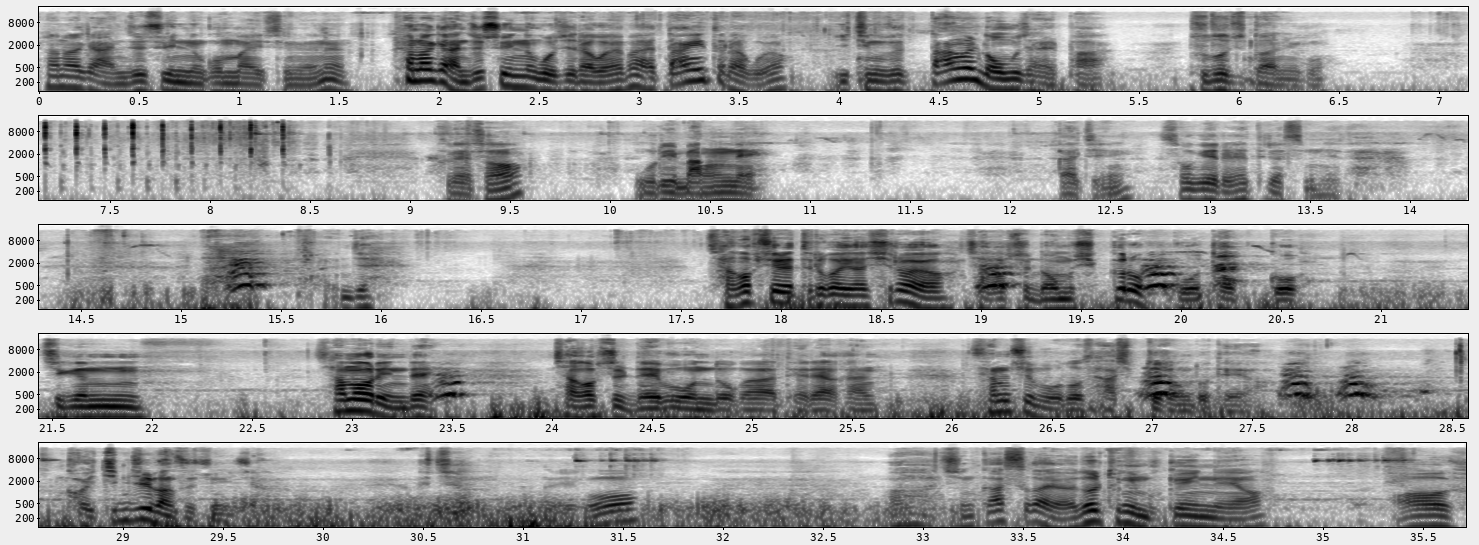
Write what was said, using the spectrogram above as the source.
편하게 앉을 수 있는 곳만 있으면은 편하게 앉을 수 있는 곳이라고 해봐야 땅이더라고요. 이 친구들 땅을 너무 잘 파. 두더지도 아니고. 그래서 우리 막내까지 소개를 해드렸습니다. 이제 작업실에 들어가기가 싫어요. 작업실 너무 시끄럽고 덥고 지금 3월인데 작업실 내부 온도가 대략 한 35도 40도 정도 돼요. 거의 찜질방 수준이죠. 그쵸. 그리고, 아, 지금 가스가 8통이 묶여 있네요. 어휴,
